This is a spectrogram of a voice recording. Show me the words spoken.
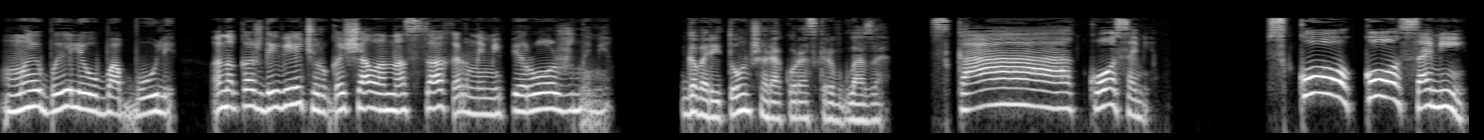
«Мы были у бабули. Она каждый вечер угощала нас сахарными пирожными говорит он, широко раскрыв глаза. С косами. С косами.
